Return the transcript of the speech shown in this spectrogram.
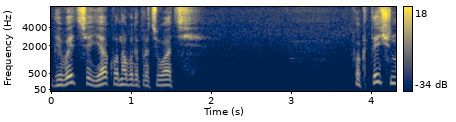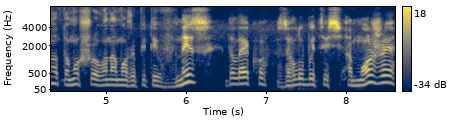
дивитися, як вона буде працювати Фактично, тому що вона може піти вниз далеко, заглубитись, а може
